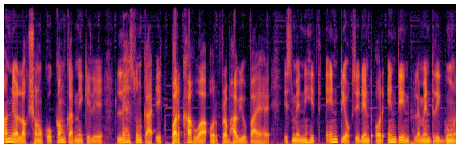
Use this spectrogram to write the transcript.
अन्य लक्षणों को कम करने के लिए लहसुन का एक परखा हुआ और प्रभावी उपाय है। इसमें निहित एंटीऑक्सीडेंट और एंटी इन्फ्लेमेंट्री गुण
